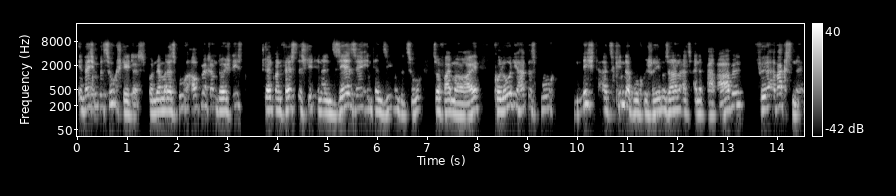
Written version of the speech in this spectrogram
in welchem Bezug steht das. Und wenn man das Buch aufmerksam durchliest, stellt man fest, es steht in einem sehr, sehr intensiven Bezug zur Freimaurerei. Collodi hat das Buch nicht als Kinderbuch geschrieben, sondern als eine Parabel für Erwachsene.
